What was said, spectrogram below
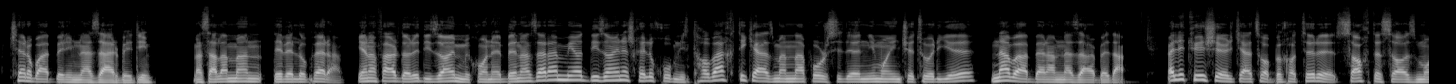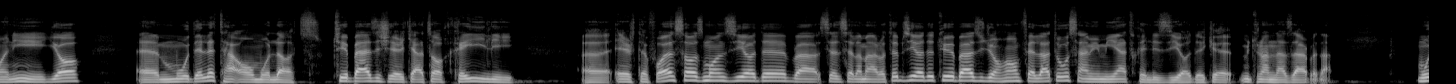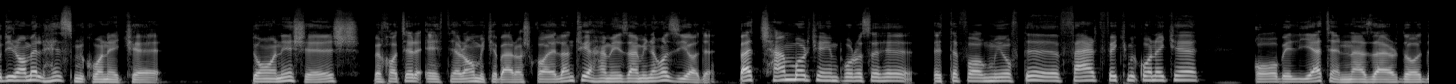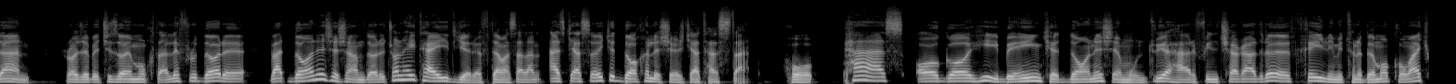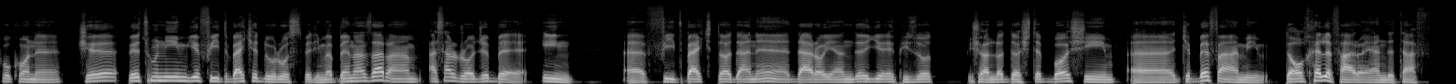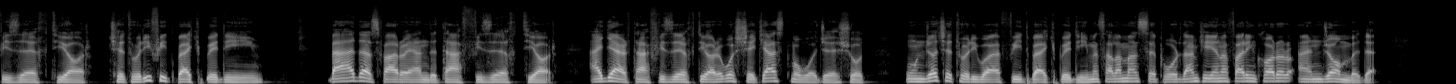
چرا باید بریم نظر بدیم؟ مثلا من دیولوپرم. یه نفر داره دیزاین می‌کنه. به نظرم میاد دیزاینش خیلی خوب نیست. تا وقتی که از من نپرسیده نیما این چطوریه نباید برم نظر بدم. ولی توی شرکت ها به خاطر ساخت سازمانی یا مدل تعاملات توی بعضی شرکت ها خیلی ارتفاع سازمان زیاده و سلسله مراتب زیاده. توی بعضی جاها هم فلت و صمیمیت خیلی زیاده که می‌تونن نظر بدن. مدیر عامل حس می‌کنه که دانشش به خاطر احترامی که براش قائلن توی همه زمینه ها زیاده. بعد چند بار که این پروسه اتفاق میفته فرد فکر می‌کنه که قابلیت نظر دادن راجع به چیزهای مختلف رو داره و دانشش هم داره چون هی تایید گرفته مثلا از کسایی که داخل شرکت هستن. خب پس آگاهی به این که دانشمون توی هر فیل چقدره خیلی می‌تونه به ما کمک بکنه که بتونیم یه فیدبک درست بدیم. و به نظرم اصلا راجع به این feedback دادنه در آینده یه اپیزود ایشالله داشته باشیم که بفهمیم داخل فرایند تفویض اختیار چطوری feedback بدیم. بعد از فرایند تفویض اختیار اگر تفویض اختیاره با شکست مواجه شد اونجا چطوری باید feedback بدیم مثلا من سپردم که یه نفر این کار رو انجام بده.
